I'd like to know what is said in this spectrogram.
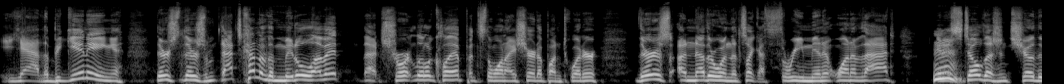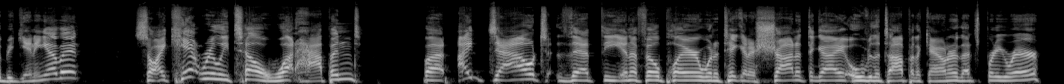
yeah, the beginning. There's, there's. That's kind of the middle of it. that short little clip. It's the one I shared up on Twitter. There's another one that's like a three minute one of that, and it hmm. still doesn't show the beginning of it. So I can't really tell what happened. But I doubt that the NFL player would have taken a shot at the guy over the top of the counter. That's pretty rare.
